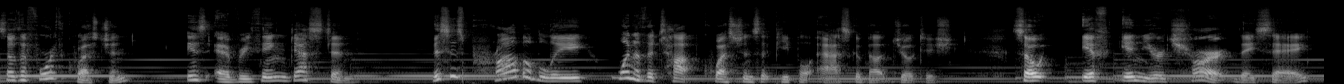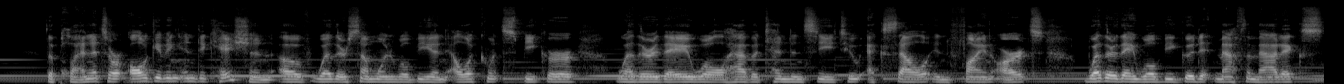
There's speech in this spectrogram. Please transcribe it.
So, the fourth question is everything destined? This is probably one of the top questions that people ask about Jyotish. So, if in your chart they say, the planets are all giving indication of whether someone will be an eloquent speaker, whether they will have a tendency to excel in fine arts, whether they will be good at mathematics,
